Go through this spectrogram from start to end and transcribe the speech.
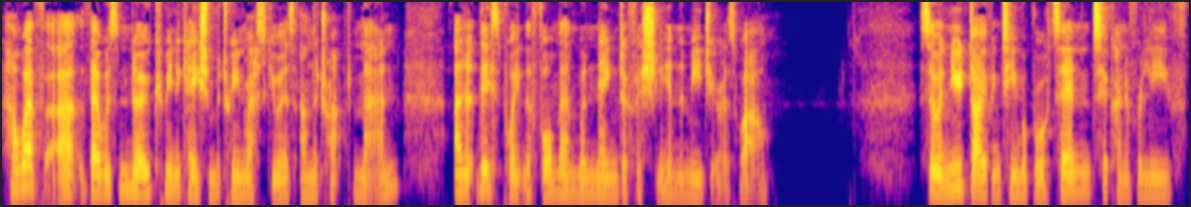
However, there was no communication between rescuers and the trapped men, and at this point, the four men were named officially in the media as well. So a new diving team were brought in to kind of relieve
